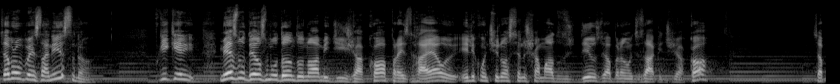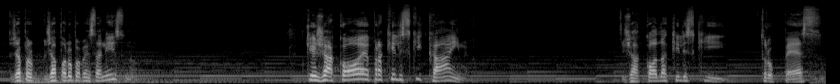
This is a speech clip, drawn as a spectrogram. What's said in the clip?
Você para pensar nisso, não? Porque que ele, mesmo Deus mudando o nome de Jacó para Israel, ele continua sendo chamado de Deus de Abraão, de Isaac e de Jacó? Já, já, já parou para pensar nisso, não? Porque Jacó é para aqueles que caem. Jacó é daqueles que tropeçam,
